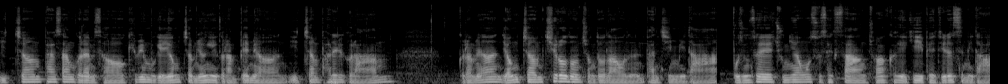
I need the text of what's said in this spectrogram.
2.83g에서 큐빅 무게 0.02g 빼면 2.81g, 그러면 0.75돈 정도 나오는 반지입니다. 보증서의 중량 호수 색상 정확하게 기입해 드렸습니다.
